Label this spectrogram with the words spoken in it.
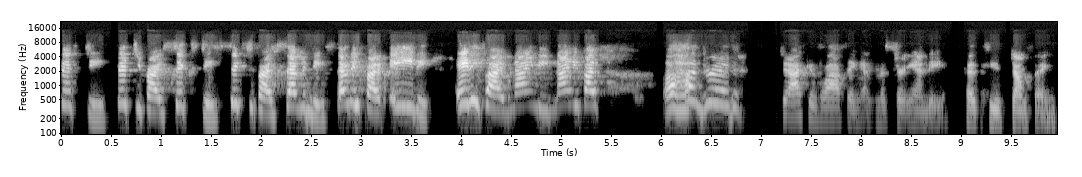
50, 55, 60, 65, 70, 75, 80, 85, 90, 95, 100. Jack is laughing at Mr. Andy because he's jumping.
